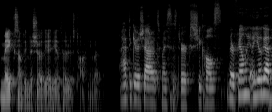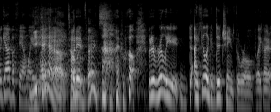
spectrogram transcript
make something to show the idea instead of just talking about it. I have to give a shout out to my sister. Cause she calls their family a Yoga Abba Gabba family. like- Yeah, tell but them it, thanks. well, but it really, I feel like it did change the world. Like I,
